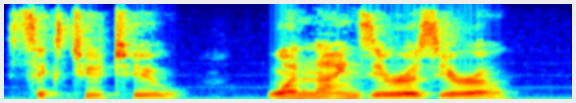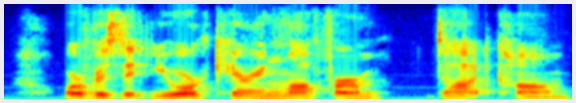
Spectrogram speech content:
622 1900 or visit yourcaringlawfirm.com.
